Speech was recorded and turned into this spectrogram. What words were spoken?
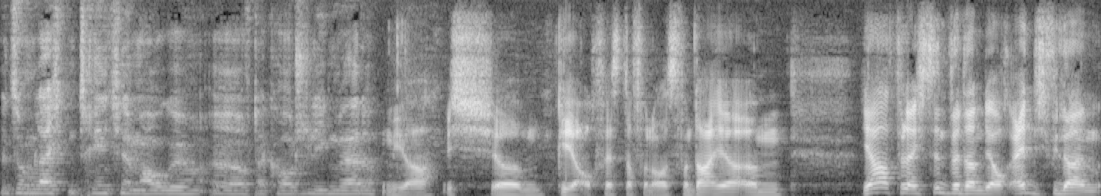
mit so einem leichten Tränchen im Auge äh, auf der Couch liegen werde. Ja, ich ähm, gehe auch fest davon aus. Von daher, ähm, ja, vielleicht sind wir dann ja auch endlich wieder im,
